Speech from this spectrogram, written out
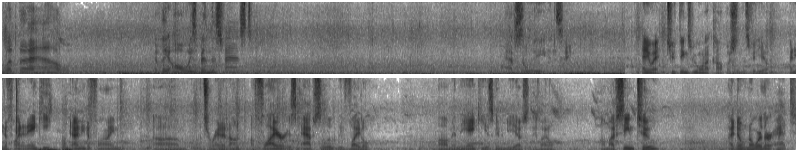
what the hell? Have they always been this fast? Absolutely insane. Anyway, two things we want to accomplish in this video. I need to find an Anky, and I need to find um, a Pteranodon. A flyer is absolutely vital, um, and the Anky is going to be absolutely vital. Um, I've seen two. I don't know where they're at.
